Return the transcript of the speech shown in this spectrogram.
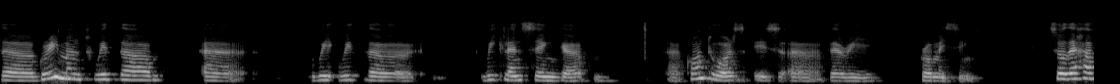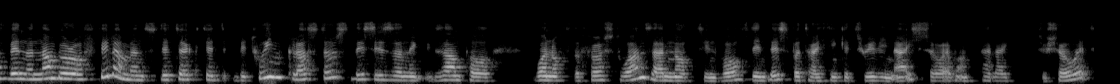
the agreement with the uh, with, with the weak lensing uh, contours is very promising. So there have been a number of filaments detected between clusters. This is an example, one of the first ones. I'm not involved in this, but I think it's really nice, so I want I like to show it.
